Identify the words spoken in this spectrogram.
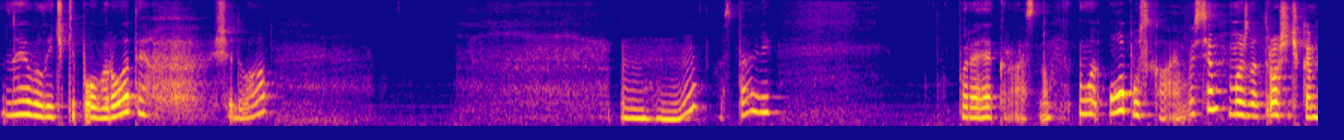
Невеличкі повороти. Ще два. Угу. Останній. Прекрасно. Ми опускаємося. Можна трошечки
